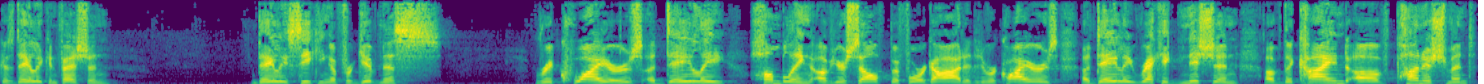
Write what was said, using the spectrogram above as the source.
Because daily confession, daily seeking of forgiveness, requires a daily humbling of yourself before God. It requires a daily recognition of the kind of punishment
